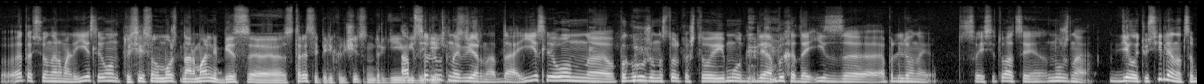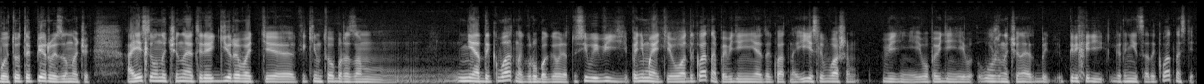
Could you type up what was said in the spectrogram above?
это все нормально. Если он То есть, если он может нормально, без э, стресса переключиться на другие виды Абсолютно деятельности. верно, да. Если он э, погружен настолько, что ему для выхода из э, определенной своей ситуации нужно делать усилия над собой, то это первый звоночек. А если он начинает реагировать э, каким-то образом неадекватно, грубо говоря, то есть вы видите, понимаете его адекватное поведение неадекватное, и если в вашем видении его поведение уже начинает быть, переходить границы адекватности,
